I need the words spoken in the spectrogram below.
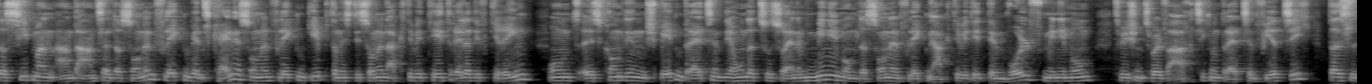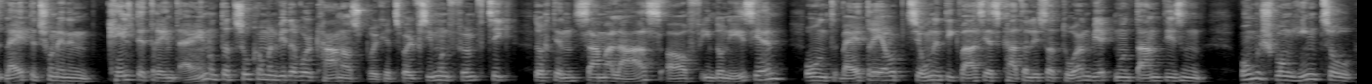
Das sieht man an der Anzahl der Sonnenflecken. Wenn es keine Sonnenflecken gibt, dann ist die Sonnenaktivität relativ gering und es kommt im späten 13. Jahrhundert zu so einem Minimum der Sonnenfleckenaktivität, dem Wolf-Minimum zwischen 1280 und 1340. Das leitet schon einen Kältetrend ein und dazu kommen wieder Vulkanausbrüche. 1257 durch den Samalas auf Indonesien und weitere Eruptionen, die quasi als Katalysatoren wirken und dann diesen Umschwung hin zu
